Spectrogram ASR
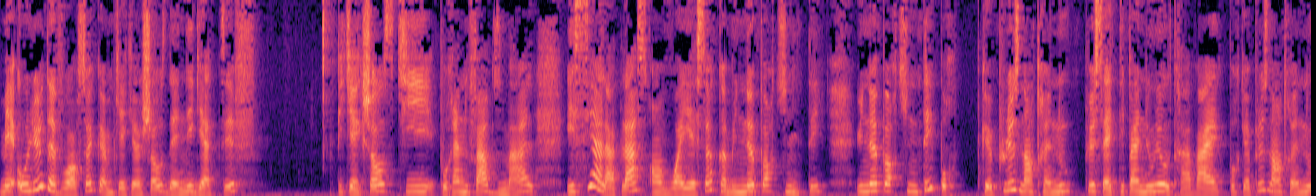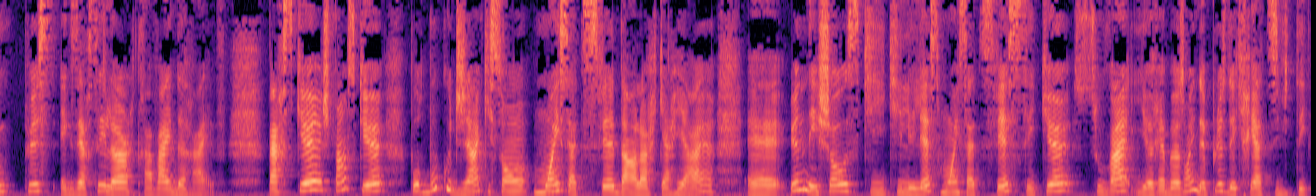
Mais au lieu de voir ça comme quelque chose de négatif, puis quelque chose qui pourrait nous faire du mal, et si à la place on voyait ça comme une opportunité, une opportunité pour que plus d'entre nous puissent être épanouis au travail, pour que plus d'entre nous puissent exercer leur travail de rêve. Parce que je pense que pour beaucoup de gens qui sont moins satisfaits dans leur carrière, euh, une des choses qui, les laisse moins satisfaits, c'est que souvent, il y aurait besoin de plus de créativité.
